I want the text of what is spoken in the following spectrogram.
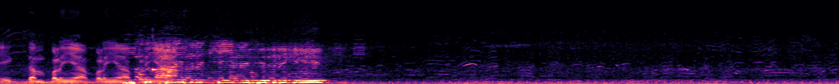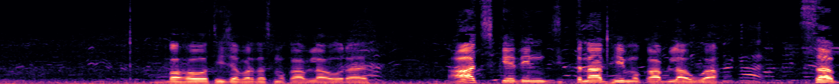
एकदम बढ़िया बढ़िया बढ़िया। बहुत ही ज़बरदस्त मुकाबला हो रहा है। आज के दिन जितना भी मुकाबला हुआ सब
